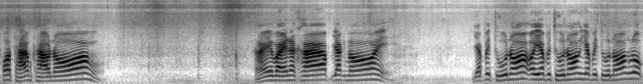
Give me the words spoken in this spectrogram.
พ่อถามข่าวน้อง หายไวนะครับ ยักษ์น้อย อย่าไปถูน้องเอ้ยอย่าไปถูน้อง อย่าไปถูน้องลูก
